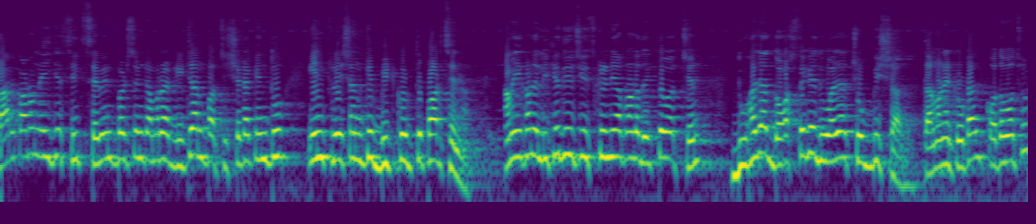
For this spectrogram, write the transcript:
তার কারণ এই যে সিক্স সেভেন পার্সেন্ট আমরা রিটার্ন পাচ্ছি, সেটা কিন্তু ইনফ্লেশনকে বিট করতে পারছে না। আমি এখানে লিখে দিয়েছি স্ক্রিনে আপনারা দেখতে পাচ্ছেন দু হাজার দশ থেকে দু হাজার চব্বিশ সাল। তার মানে টোটাল কত বছর?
